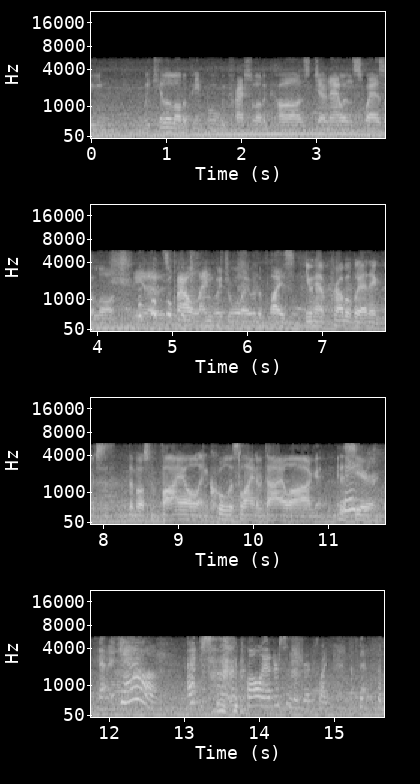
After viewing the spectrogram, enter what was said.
we we kill a lot of people, we crash a lot of cars. Joan Allen swears a lot. You know, there's foul language all over the place. You have probably, I think, which is the most vile and coolest line of dialogue this Maybe- year. Yeah, absolutely. Paul Anderson, the director's like, that's the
